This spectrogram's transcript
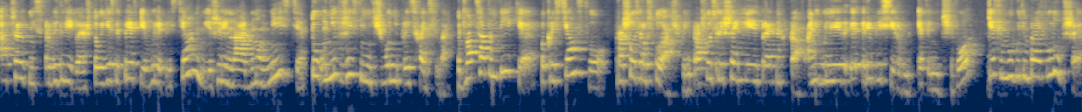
абсолютно несправедливая, что если предки были крестьянами и жили на одном месте, то у них в жизни ничего не происходило. В 20 веке по крестьянству прошлось раскулачивание, прошлось лишение избирательных прав. Они были репрессированы. Это ничего. Если мы будем брать глубже,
